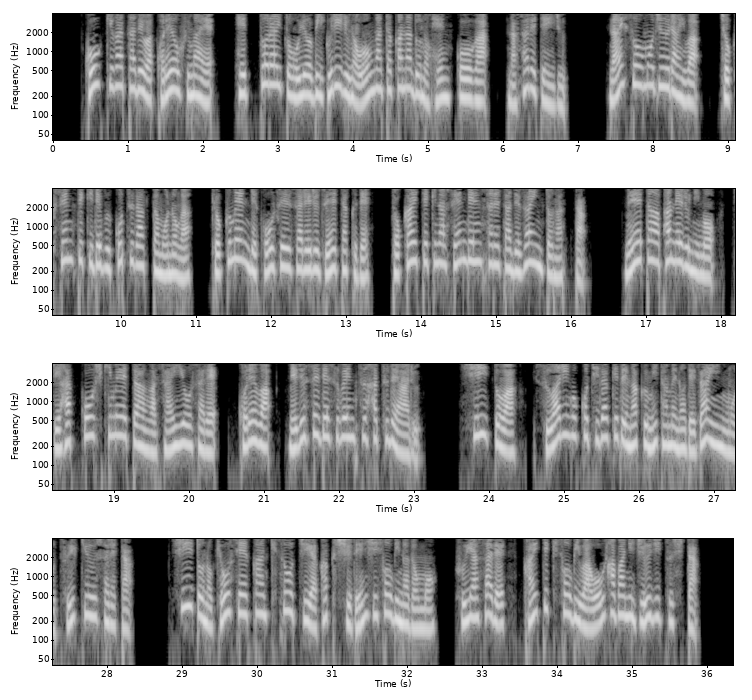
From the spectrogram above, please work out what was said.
後期型ではこれを踏まえ、ヘッドライト及びグリルの大型化などの変更がなされている。内装も従来は直線的で武骨だったものが曲面で構成される贅沢で都会的な洗練されたデザインとなった。メーターパネルにも自発光式メーターが採用され、これはメルセデス・ベンツ初である。シートは座り心地だけでなく見た目のデザインも追求された。シートの強制換気装置や各種電子装備なども増やされ、快適装備は大幅に充実した。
